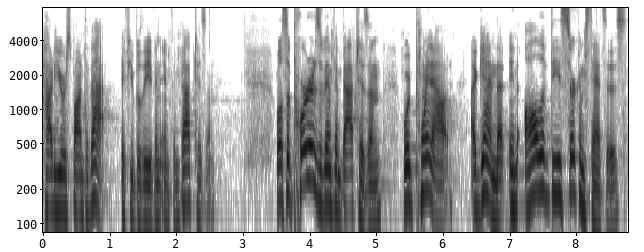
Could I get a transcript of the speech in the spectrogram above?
How do you respond to that if you believe in infant baptism? Well, supporters of infant baptism would point out, again, that in all of these circumstances,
